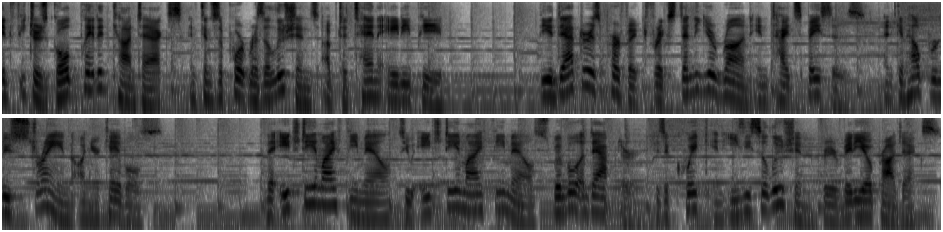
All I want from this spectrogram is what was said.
It features gold-plated contacts and can support resolutions up to 1080p. The adapter is perfect for extending your run in tight spaces and can help reduce strain on your cables. The HDMI female to HDMI female swivel adapter is a quick and easy solution for your video projects.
